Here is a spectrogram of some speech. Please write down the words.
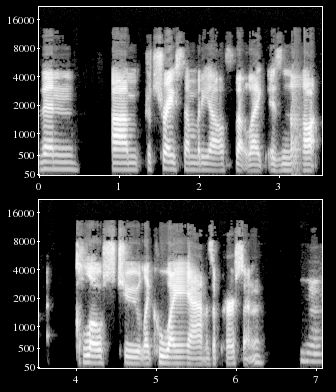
than um portray somebody else that like is not close to like who I am as a person. Mm-hmm.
